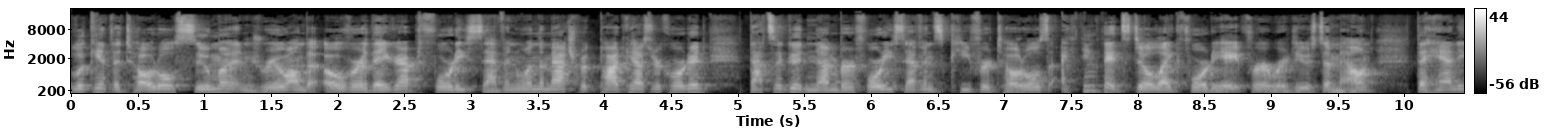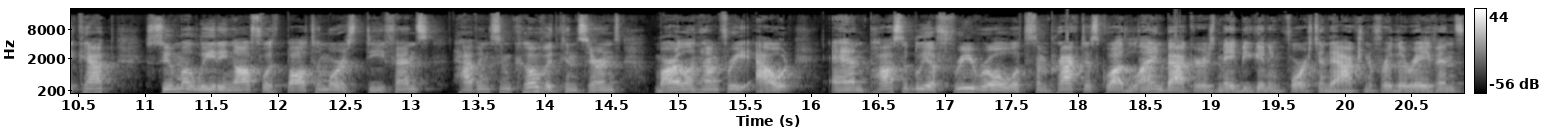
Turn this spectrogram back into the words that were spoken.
Looking at the total, Suma and Drew on the over, they grabbed 47 when the Matchbook podcast recorded. That's a good number. 47's key for totals. I think they'd still like 48 for a reduced amount. The handicap, Suma leading off with Baltimore's defense having some COVID concerns, Marlon Humphrey out, and possibly a free roll with some practice squad linebackers maybe getting forced into action for the Ravens.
